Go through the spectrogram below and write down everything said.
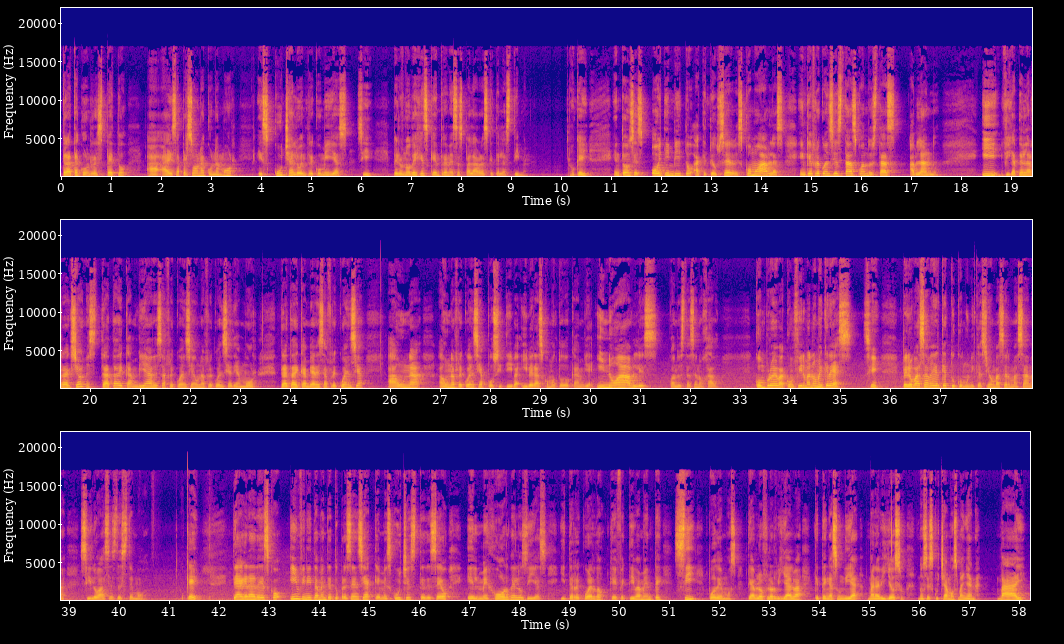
trata con respeto a, esa persona, con amor, escúchalo entre comillas, ¿sí? Pero no dejes que entren esas palabras que te lastiman. ¿Ok? Entonces, hoy te invito a que te observes cómo hablas, en qué frecuencia estás cuando estás hablando. y fíjate en las reacciones. Trata de cambiar esa frecuencia a una frecuencia de amor. Trata de cambiar esa frecuencia a una, a una frecuencia positiva y verás cómo todo cambia. Y no hables cuando estás enojado. Comprueba, confirma, no me creas, ¿sí? Pero vas a ver que tu comunicación va a ser más sana si lo haces de este modo, ¿ok? Te agradezco infinitamente tu presencia, que me escuches, te deseo el mejor de los días y te recuerdo que efectivamente sí podemos. Te habló Flor Villalba, que tengas un día maravilloso. Nos escuchamos mañana. Bye.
